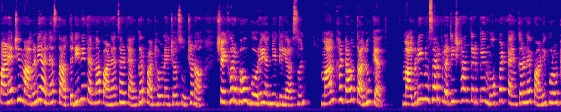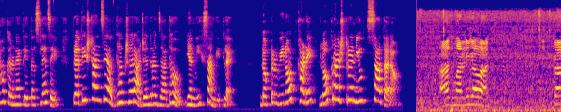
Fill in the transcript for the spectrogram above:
पाण्याची मागणी आल्यास तातडीने त्यांना पाण्याचा टँकर पाठवण्याच्या सूचना शेखरभाऊ गोरे यांनी दिल्या असून मानखटाव तालुक्यात मागणीनुसार प्रतिष्ठानतर्फे मोफत टँकरने पाणी पुरवठा करण्यात येत असल्याचे प्रतिष्ठानचे अध्यक्ष राजेंद्र जाधव यांनी सांगितलंय. Doctor Vinod Khade Lokrashtra news Satara. आज मारडी गावात इतका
